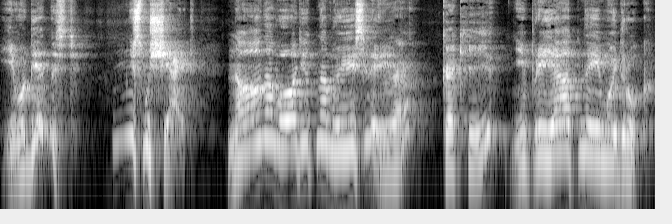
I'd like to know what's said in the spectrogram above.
Его бедность не смущает, но наводит на мысли. Да? Какие? Неприятные, мой друг.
